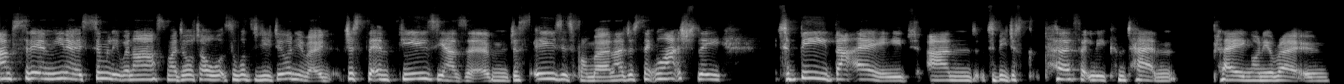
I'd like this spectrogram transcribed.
Absolutely. And, you know, similarly, when I asked my daughter, oh, so what did you do on your own? Just the enthusiasm just oozes from her. And I just think, well, actually, to be that age and to be just perfectly content playing on your own,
